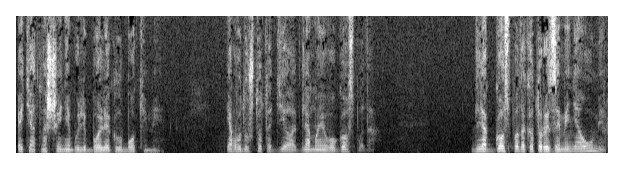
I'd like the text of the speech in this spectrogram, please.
эти отношения были более глубокими. Я буду что-то делать для моего Господа. Для Господа, который за меня умер,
